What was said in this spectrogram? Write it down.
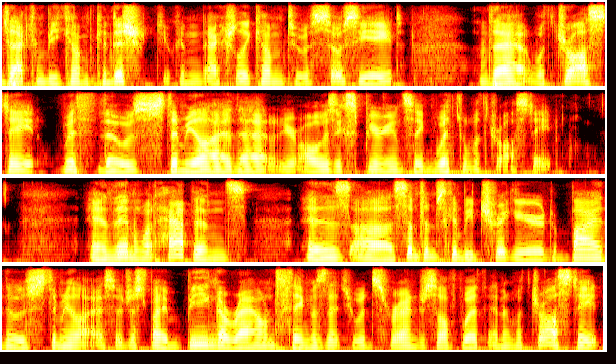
That can become conditioned. You can actually come to associate that withdrawal state with those stimuli that you're always experiencing with the withdrawal state. And then what happens is uh, symptoms can be triggered by those stimuli. So just by being around things that you would surround yourself with in a withdrawal state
